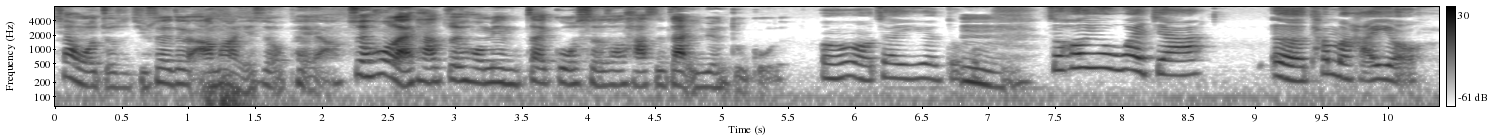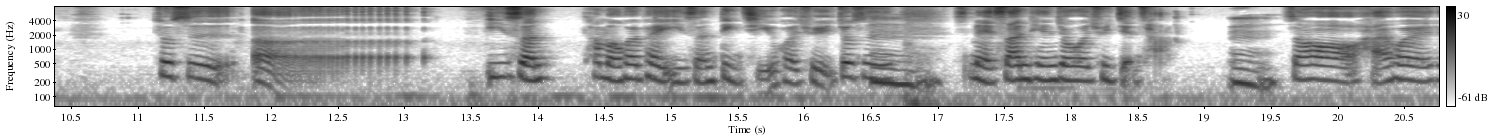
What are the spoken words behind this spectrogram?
像我九十几岁这个阿嬷也是有配啊。所以后来她最后面在过世的时候，她是在医院度过的。哦，在医院度过。嗯。之后又外加呃，他们还有就是呃医生。他们会配医生，定期会去，就是每三天就会去检查。嗯，之后还会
